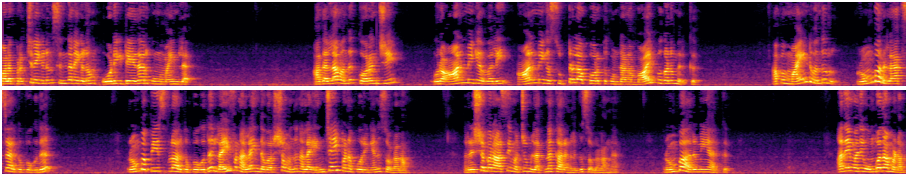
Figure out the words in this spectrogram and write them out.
பல பிரச்சனைகளும் சிந்தனைகளும் ஓடிக்கிட்டே தான் இருக்கும் உங்க மைண்ட்ல அதெல்லாம் வந்து குறைஞ்சி ஒரு ஆன்மீக வழி ஆன்மீக சுற்றுலா போறதுக்கு உண்டான வாய்ப்புகளும் இருக்கு. அப்ப மைண்ட் வந்து ரொம்ப ரிலாக்ஸ்டா இருக்க போகுது. ரொம்ப பீஸ்ஃபுல்லா இருக்க போகுது. லைஃப் நல்லா இந்த வருஷம் வந்து நல்லா என்ஜாய் பண்ண போறீங்கன்னு சொல்லலாம். ரிஷபராசி மற்றும் லக்னக்காரங்களுக்கு சொல்லலாங்க. ரொம்ப அருமையா இருக்கு. அதே மாதிரி ஒன்பதாம் இடம்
